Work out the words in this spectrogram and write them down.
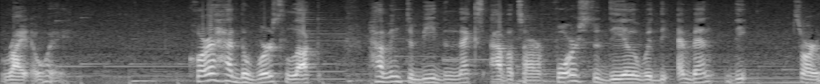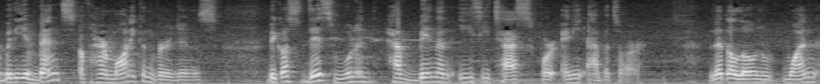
right away. Korra had the worst luck having to be the next Avatar forced to deal with the event the sorry with the events of harmonic convergence because this wouldn't have been an easy task for any avatar, let alone one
